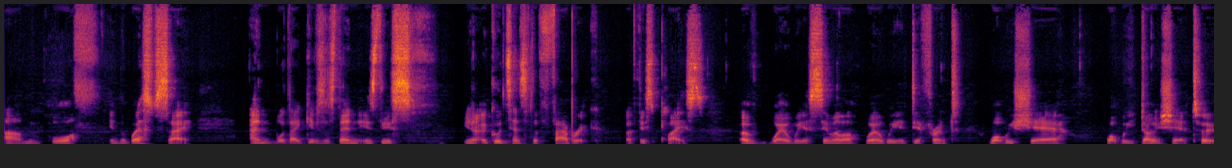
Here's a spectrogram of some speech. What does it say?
um, or in the West, say. And what that gives us then is this, you know, a good sense of the fabric of this place, of where we are similar, where we are different, what we share, what we don't share too.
